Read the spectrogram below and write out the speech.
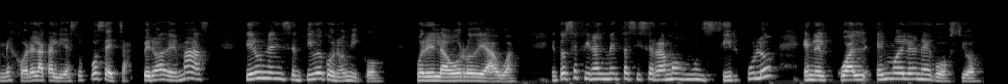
mejora la calidad de sus cosechas, pero además tiene un incentivo económico por el ahorro de agua. Entonces, finalmente así cerramos un círculo en el cual el modelo de negocio,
